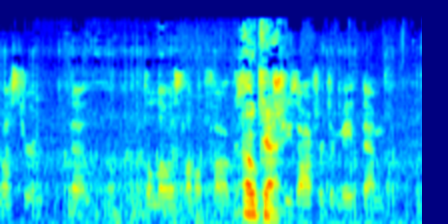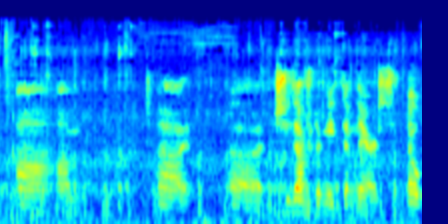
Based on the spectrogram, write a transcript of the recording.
muster the the lowest level folks. Okay. So she's offered to meet them. Um, uh, uh, she's offered to meet them there. So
